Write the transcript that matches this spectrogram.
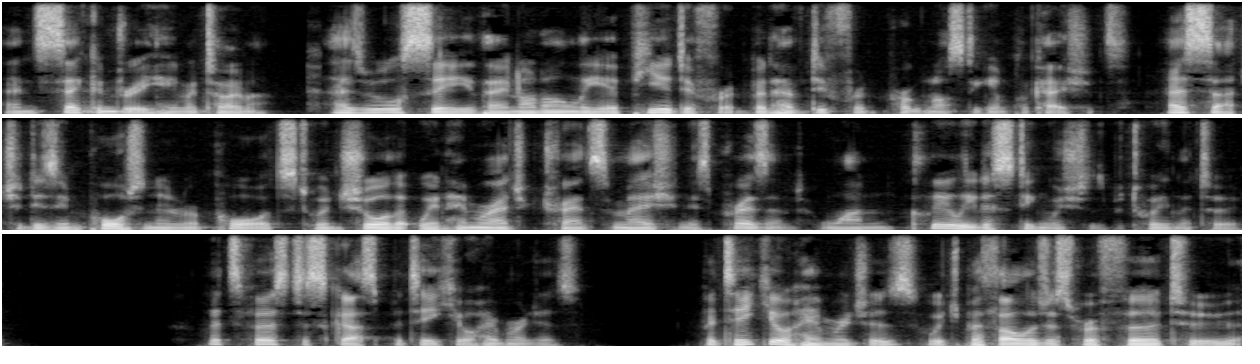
and secondary hematoma. As we will see, they not only appear different but have different prognostic implications. As such, it is important in reports to ensure that when hemorrhagic transformation is present, one clearly distinguishes between the two. Let's first discuss petechial hemorrhages. Petechial hemorrhages, which pathologists refer to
